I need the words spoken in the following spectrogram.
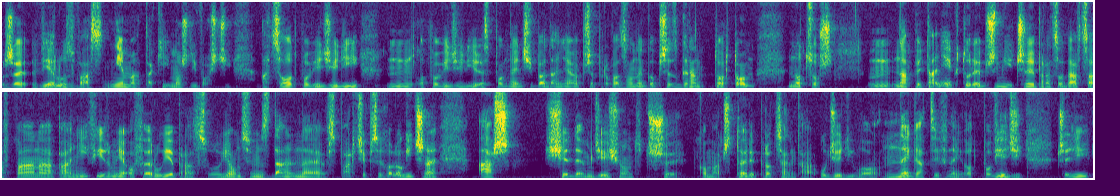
że wielu z Was nie ma takiej możliwości. A co odpowiedzieli, mm, odpowiedzieli respondenci badania przeprowadzonego przez Grant Thornton? No cóż, mm, na pytanie, które brzmi, czy pracodawca w Pana, Pani firmie oferuje pracującym zdalne wsparcie psychologiczne, aż 73,4% udzieliło negatywnej odpowiedzi, czyli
